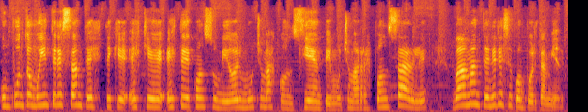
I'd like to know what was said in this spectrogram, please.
Un punto muy interesante este es que este consumidor mucho más consciente y mucho más responsable va a mantener ese comportamiento.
